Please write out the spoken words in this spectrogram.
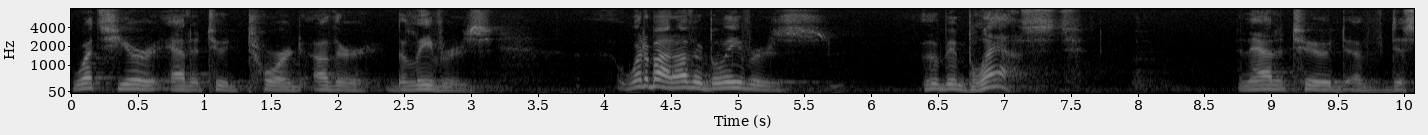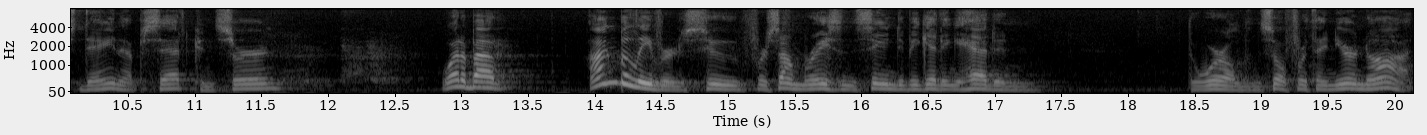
What's your attitude toward other believers? What about other believers who have been blessed? An attitude of disdain, upset, concern? What about unbelievers who, for some reason, seem to be getting ahead in the world and so forth, and you're not?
